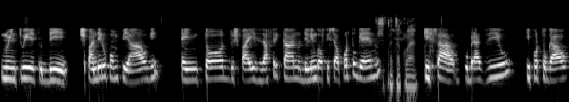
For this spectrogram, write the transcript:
no intuito de expandir o Compialg em todos os países africanos de língua oficial portuguesa, Espetacular. quiçá o Brasil e Portugal.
